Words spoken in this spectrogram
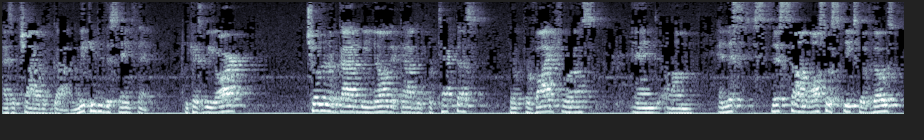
as a child of God. And we can do the same thing because we are children of God. We know that God will protect us, He'll provide for us, and um, and this this psalm also speaks of those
